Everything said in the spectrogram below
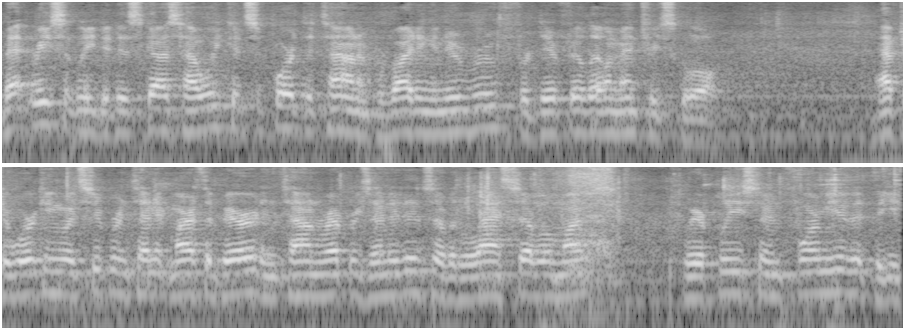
met recently to discuss how we could support the town in providing a new roof for Deerfield Elementary School. After working with Superintendent Martha Barrett and town representatives over the last several months, we are pleased to inform you that the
